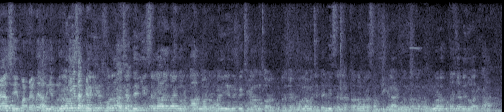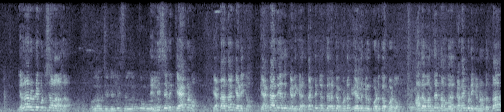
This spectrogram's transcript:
ஏன் செய்ய மாட்டாங்கன்னு அது எங்களுக்கு நீங்க தான் டெல்லி கேட்குறீங்க முதலமைச்சர் டெல்லி செல்லாததான் இது ஒரு காரணம்ன்ற மாதிரி எதிர்க்கட்சிகள் வந்து தொடர் குற்றச்சாட்டு. முதலமைச்சர் டெல்லி செல்ல பிரதமரை உங்களோட குற்றச்சாட்டு எதுவா இருக்கா? எல்லாருடைய குற்றச்சாலும் அதான். முதலமைச்சர் டெல்லி செல்லது டெல்லி சைடு கேட்கணும். கேட்டா தான் கிடைக்கும். கேட்காதே எதுவும் கிடைக்காது. தட்டுங்கள் திறக்கப்படும் கேளுங்கள் கொடுக்கப்படும். அதை வந்து நம்ம கடைபிடிக்கணும்ன்றது தான்.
